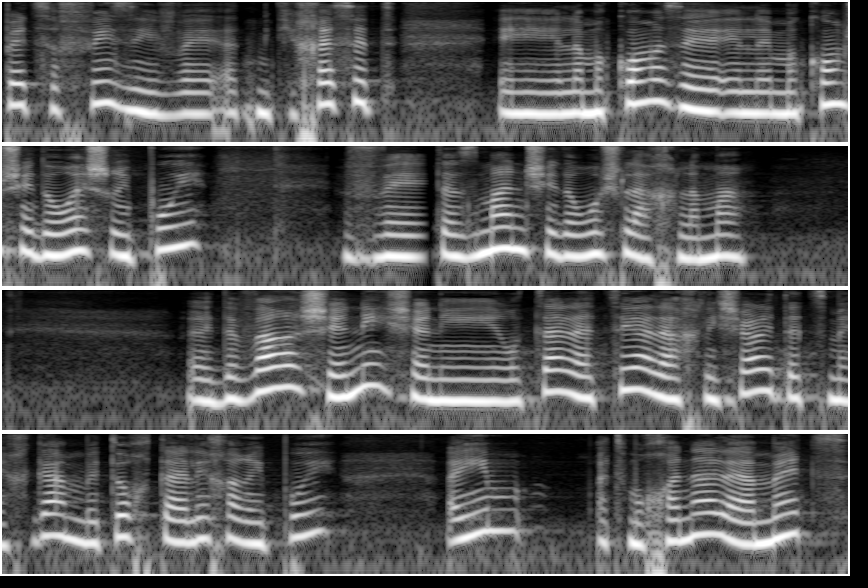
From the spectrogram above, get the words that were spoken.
פצע פיזי, ואת מתייחסת למקום הזה, למקום שדורש ריפוי, ואת הזמן שדרוש להחלמה. הדבר השני שאני רוצה להציע לך, לשאול את עצמך גם בתוך תהליך הריפוי, האם את מוכנה לאמץ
